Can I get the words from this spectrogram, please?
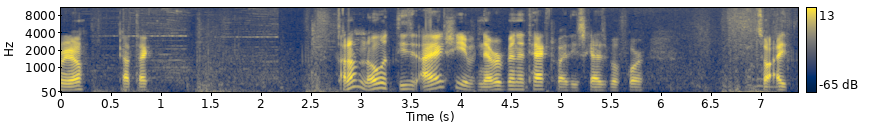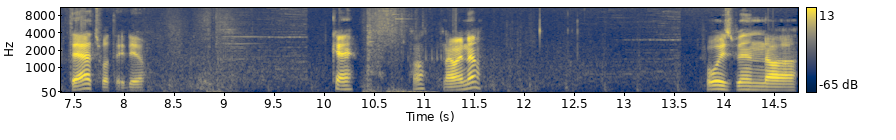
There we go. Got that. I don't know what these. I actually have never been attacked by these guys before. So I. That's what they do. Okay. Well, now I know. I've always been. uh...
